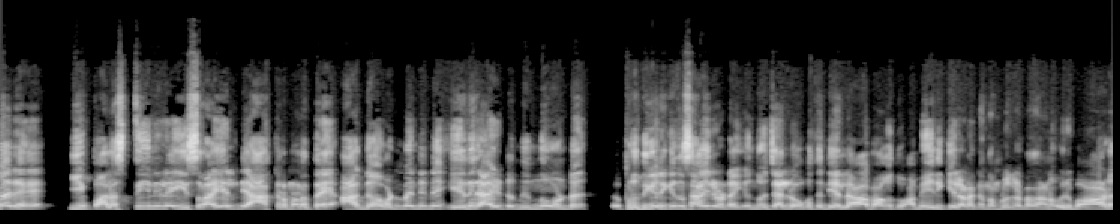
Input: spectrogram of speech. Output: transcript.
വരെ ഈ പലസ്തീനിലെ ഇസ്രായേലിന്റെ ആക്രമണത്തെ ആ ഗവൺമെന്റിന് എതിരായിട്ട് നിന്നുകൊണ്ട് പ്രതികരിക്കുന്ന സാഹചര്യം ഉണ്ടായി എന്ന് വെച്ചാൽ ലോകത്തിന്റെ എല്ലാ ഭാഗത്തും അമേരിക്കയിലടക്കം നമ്മൾ കണ്ടതാണ് ഒരുപാട്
